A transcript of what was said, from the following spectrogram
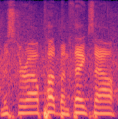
Mr. Al Putman. Thanks, Al.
